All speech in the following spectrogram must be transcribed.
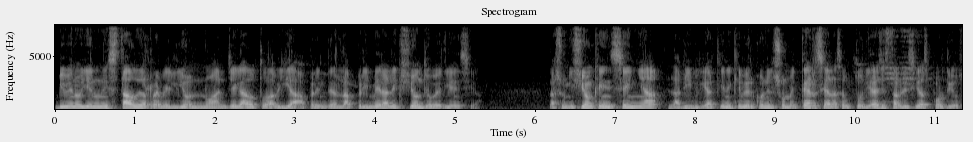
viven hoy en un estado de rebelión, no han llegado todavía a aprender la primera lección de obediencia. La sumisión que enseña la Biblia tiene que ver con el someterse a las autoridades establecidas por Dios,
